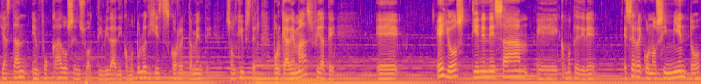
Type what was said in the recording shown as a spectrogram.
ya están enfocados en su actividad y como tú lo dijiste correctamente, son hipster. Porque además, fíjate, eh, ellos tienen esa, eh, ¿cómo te diré? Ese reconocimiento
